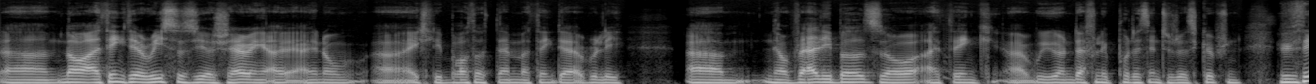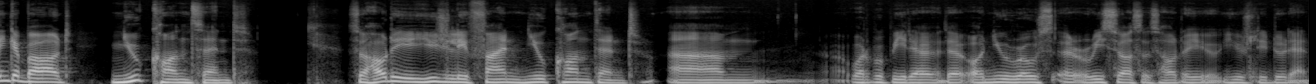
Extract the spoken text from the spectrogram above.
um, no i think the resources you're sharing i, I know uh, actually both of them i think they're really um, you know, valuable. So I think uh, we're to definitely put this into the description. If you think about new content, so how do you usually find new content? Um, what would be the, the or new uh, resources? How do you usually do that?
